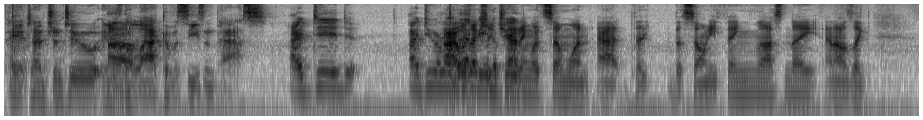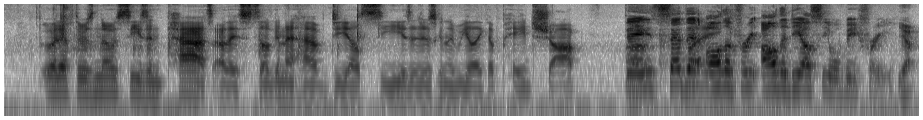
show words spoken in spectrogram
pay attention to is Uh, the lack of a season pass. I did, I do remember. I was that being actually a big- chatting with someone at the the Sony thing last night, and I was like, "But if there's no season pass, are they still gonna have DLC? Is it just gonna be like a paid shop?" They uh, said that like- all the free, all the DLC will be free. Yep.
